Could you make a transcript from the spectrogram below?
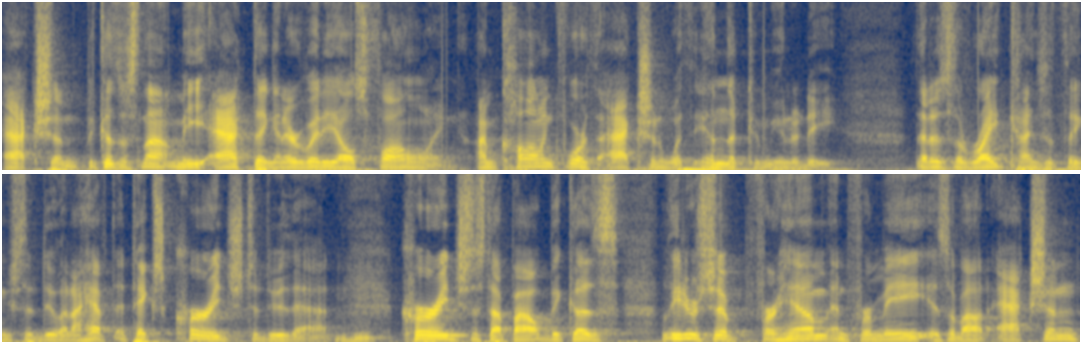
action because it's not me acting and everybody else following. I'm calling forth action within the community that is the right kinds of things to do and I have to, it takes courage to do that. Mm-hmm. Courage to step out because leadership for him and for me is about action,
